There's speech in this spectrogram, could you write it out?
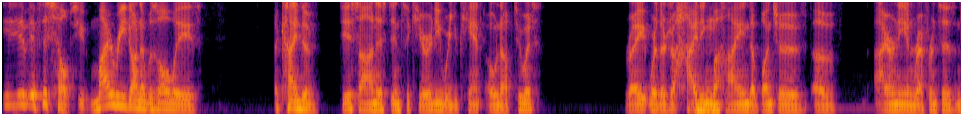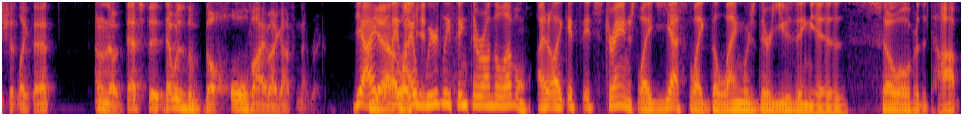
If, if this helps you, my read on it was always a kind of dishonest insecurity where you can't own up to it, right? Where they're just hiding Mhm. behind a bunch of of irony and references and shit like that. I don't know. That's the that was the the whole vibe I got from that record. Yeah, I, Yeah, I, like I it- weirdly think they're on the level. I like it's it's strange. Like yes, like the language they're using is so over the top.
